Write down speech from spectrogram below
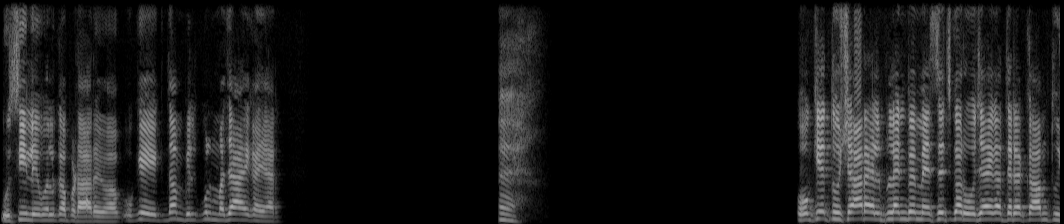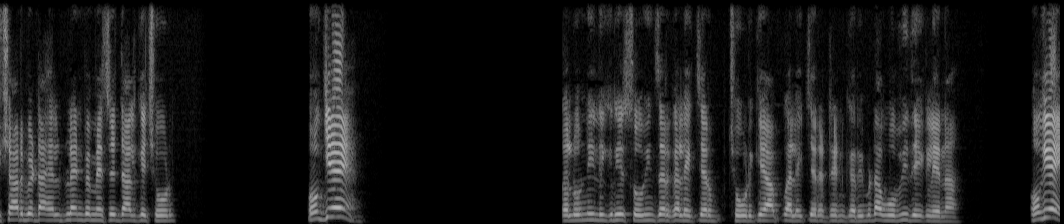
उसी लेवल का पढ़ा रहे हो आप। ओके एकदम बिल्कुल मज़ा आएगा यार। ओके तुषार हेल्पलाइन पे मैसेज कर हो जाएगा तेरा काम। तुषार बेटा हेल्पलाइन पे मैसेज डाल के छोड़। ओके? सलोनी लिख रही है सोविन सर का लेक्चर छोड़ के आपका लेक्चर अटेंड करी बेटा वो भी देख लेना। ओके?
